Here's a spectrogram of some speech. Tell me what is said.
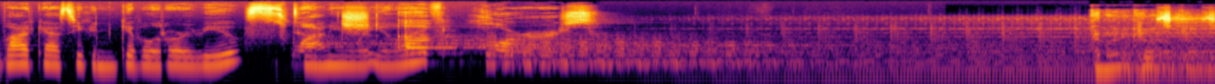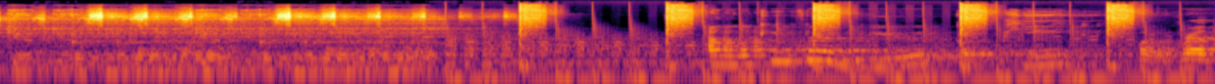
Podcasts, you can give a little review. Tell me what you like. horrors. Can I just get a I'm looking for a nude or pink or red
